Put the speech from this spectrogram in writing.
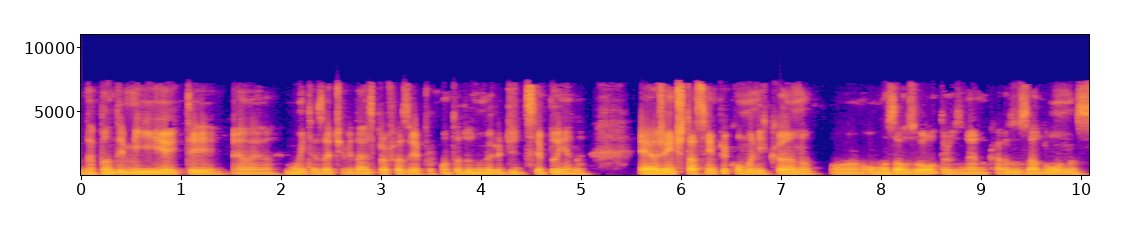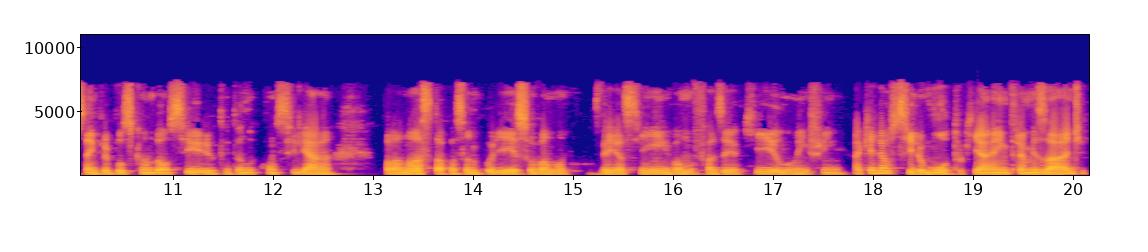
da pandemia e ter é, muitas atividades para fazer por conta do número de disciplina, é a gente estar tá sempre comunicando uns aos outros, né, no caso os alunos, sempre buscando auxílio, tentando conciliar, falar, nossa, está passando por isso, vamos ver assim, vamos fazer aquilo, enfim, aquele auxílio mútuo que há entre amizade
